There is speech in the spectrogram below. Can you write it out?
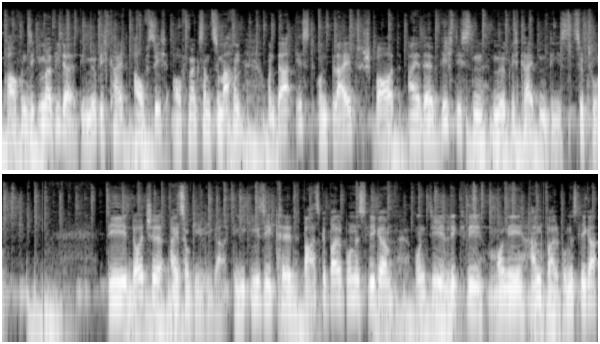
brauchen sie immer wieder die Möglichkeit, auf sich aufmerksam zu machen. Und da ist und bleibt Sport eine der wichtigsten Möglichkeiten, dies zu tun. Die Deutsche Eishockeyliga, die Easy Credit Basketball Bundesliga und die Liqui Molly Handball Bundesliga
